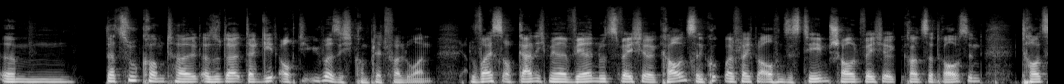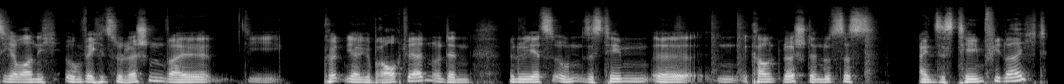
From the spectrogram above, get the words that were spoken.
Ähm, dazu kommt halt, also da, da geht auch die Übersicht komplett verloren. Ja. Du weißt auch gar nicht mehr, wer nutzt welche Accounts. Dann guckt man vielleicht mal auf ein System, schaut, welche Accounts da drauf sind, traut sich aber auch nicht, irgendwelche zu löschen, weil die könnten ja gebraucht werden. Und dann, wenn du jetzt irgendein System, äh, einen Account löscht, dann nutzt das ein System vielleicht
